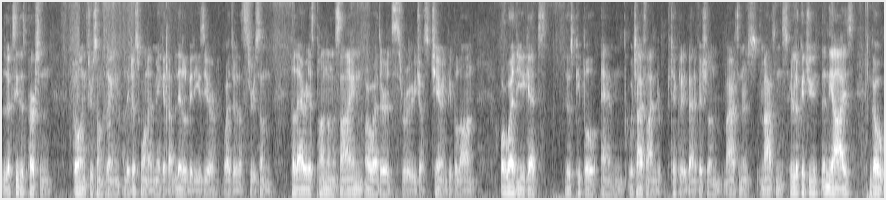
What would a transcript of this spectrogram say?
look see this person going through something and they just want to make it that little bit easier. Whether that's through some hilarious pun on a sign or whether it's through just cheering people on, or whether you get those people, um, which I find particularly beneficial in marathoners, marathons, who look at you in the eyes and go,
